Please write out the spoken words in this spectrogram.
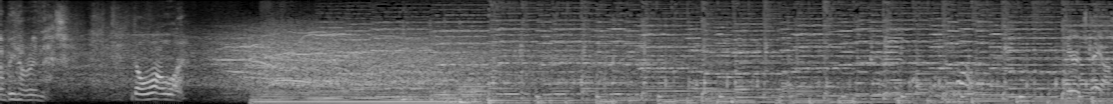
Ain't gonna be no rematch. Don't want one. Here it's chaos.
